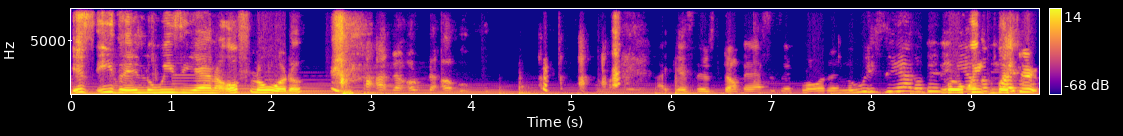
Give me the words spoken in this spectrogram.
it's either in Louisiana or Florida? I don't know. Guess there's dumbasses in Florida and Louisiana than But we, but, you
